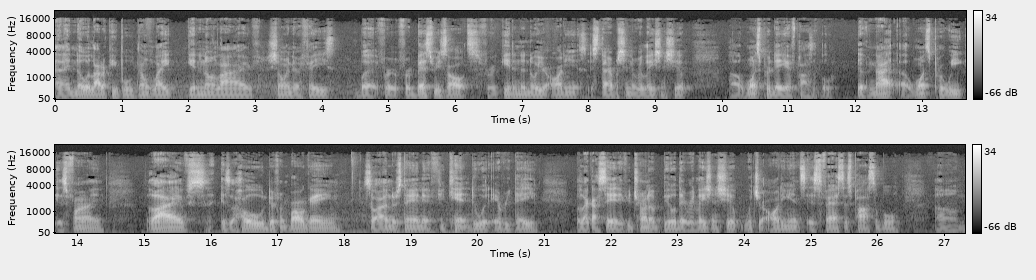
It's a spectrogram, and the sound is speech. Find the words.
I know a lot of people don't like getting on live, showing their face but for, for best results, for getting to know your audience, establishing a relationship, uh, once per day if possible. If not, uh, once per week is fine. Lives is a whole different ball game. So I understand if you can't do it every day. But like I said, if you're trying to build that relationship with your audience as fast as possible, um,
